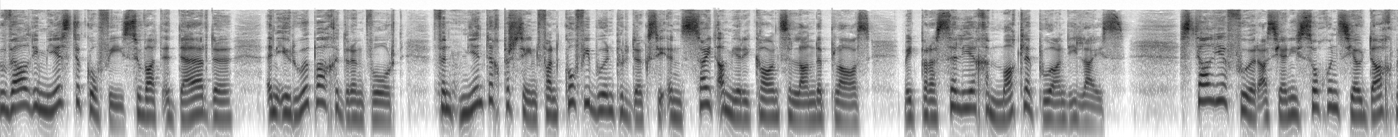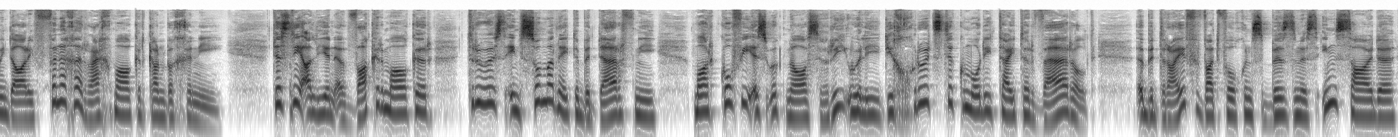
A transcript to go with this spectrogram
Hoewel die meeste koffie, sowat 'n derde, in Europa gedrink word, vind 90% van koffieboonproduksie in Suid-Amerikaanse lande plaas, met Brasilië gemaklik bo aan die lys. Stel jou voor as jy in die soggens jou dag met daardie vinnige regmaker kan begin nie. Dis nie alleen 'n wakkermaker, troos en sommer net 'n bederf nie, maar koffie is ook naas ruolie die grootste kommoditeit ter wêreld, 'n bedryf wat volgens Business Insider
